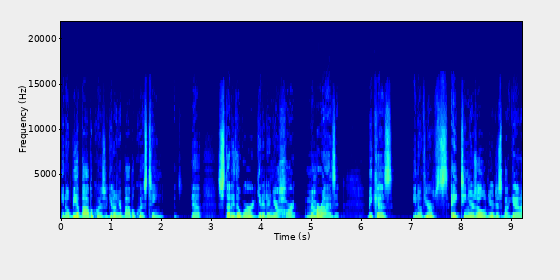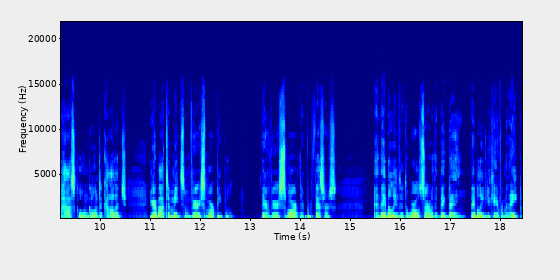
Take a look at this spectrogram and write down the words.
You know, be a Bible quizzer. Get on your Bible quiz team uh, study the word, get it in your heart, memorize it. Because, you know, if you're 18 years old and you're just about to get out of high school and go into college, you're about to meet some very smart people. They're very smart, they're professors, and they believe that the world started with a big bang. They believe you came from an ape,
